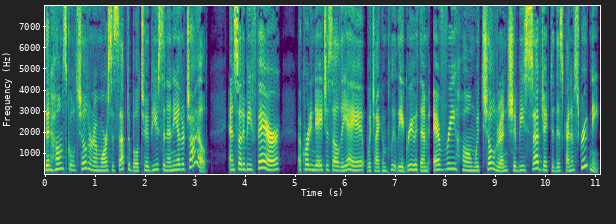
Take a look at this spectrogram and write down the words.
then homeschooled children are more susceptible to abuse than any other child. And so, to be fair, according to HSLDA, which I completely agree with them, every home with children should be subject to this kind of scrutiny.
